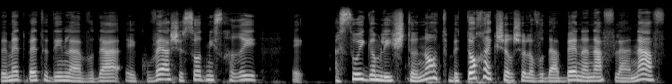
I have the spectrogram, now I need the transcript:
באמת בית הדין לעבודה קובע שסוד מסחרי עשוי גם להשתנות בתוך ההקשר של עבודה בין ענף לענף,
